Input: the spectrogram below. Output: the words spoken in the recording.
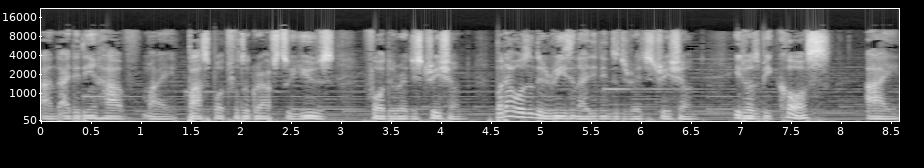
and I didn't have my passport photographs to use for the registration. But that wasn't the reason I didn't do the registration. It was because I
